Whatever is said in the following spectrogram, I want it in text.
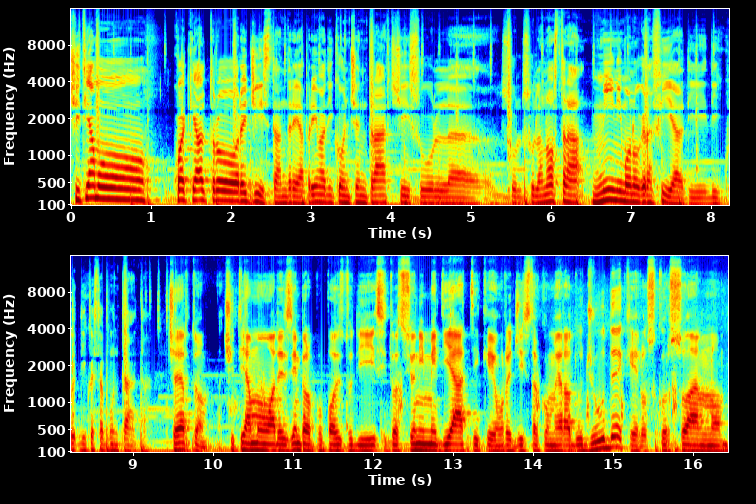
Citiamo qualche altro regista, Andrea, prima di concentrarci sul, sul, sulla nostra mini monografia di, di, di questa puntata. Certo, citiamo ad esempio a proposito di situazioni mediatiche un regista come Radu Giude che lo scorso anno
